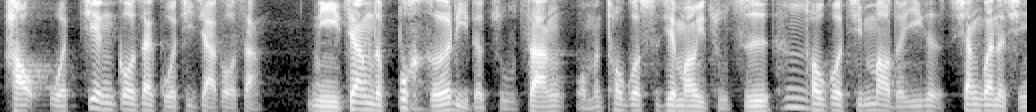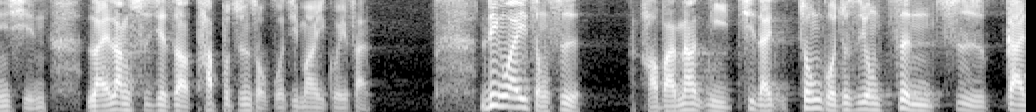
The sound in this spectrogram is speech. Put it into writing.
好，我建构在国际架构上，你这样的不合理的主张，我们透过世界贸易组织，透过经贸的一个相关的情形，来让世界知道他不遵守国际贸易规范。另外一种是。好吧，那你既然中国就是用政治干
